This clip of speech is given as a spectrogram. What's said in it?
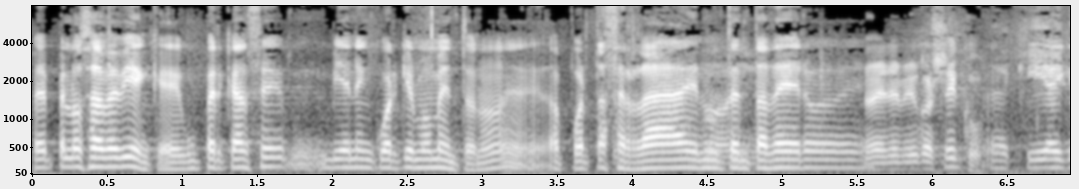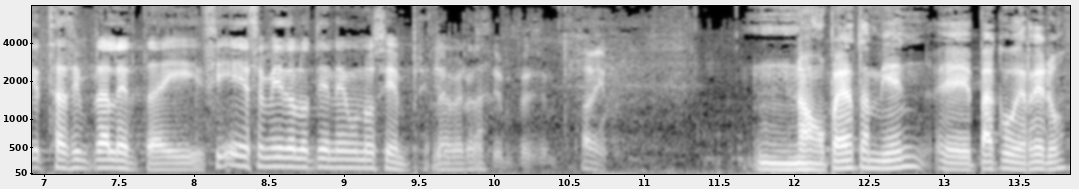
Pepe lo sabe bien, que un percance viene en cualquier momento, ¿no? Eh, a puerta cerrada, en un tentadero. No hay enemigo seco. Aquí hay que estar siempre alerta y sí, ese miedo lo tiene uno siempre, la verdad. Siempre, siempre. Javi. Nos acompaña también eh, Paco Guerrero,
